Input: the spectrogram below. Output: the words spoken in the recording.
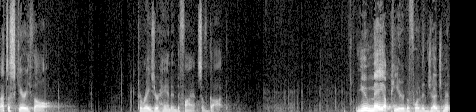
That's a scary thought to raise your hand in defiance of God. You may appear before the judgment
